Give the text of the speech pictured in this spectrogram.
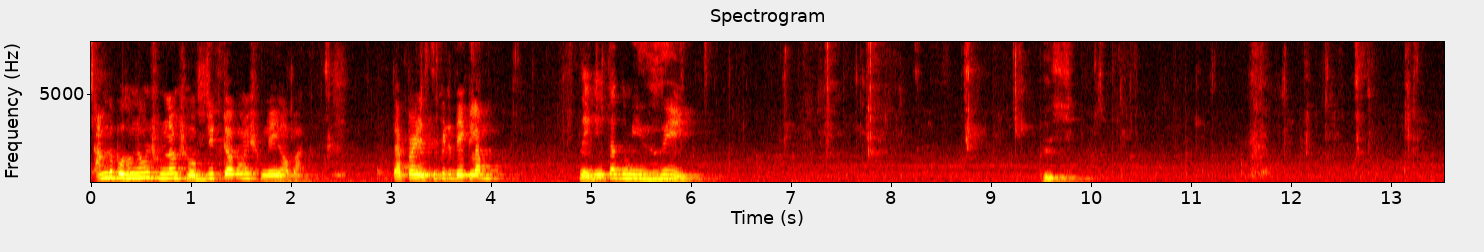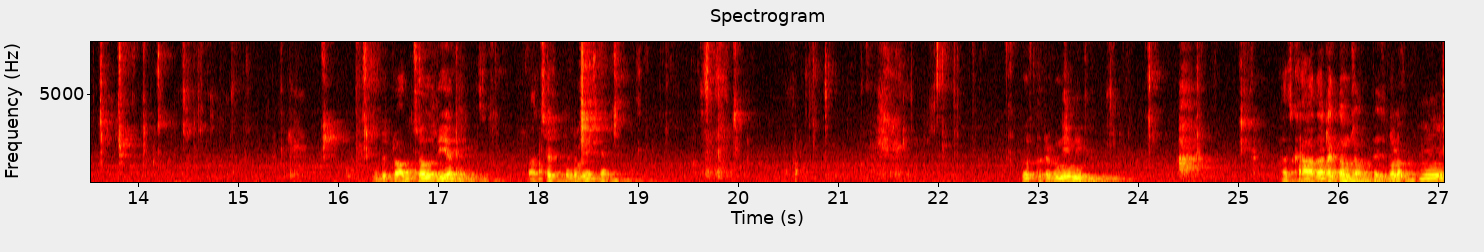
আমি তো প্রথম যখন শুনলাম সবজির টক আমি শুনেই অবাক। তারপর রেসিপিটা দেখলাম। দেখি তো একদম ইজি প্লিজ একটু টক জল দিয়ে মাছের একটু মেখে পোস্ত মাংসটা একটু নিয়ে নিই আজ খাওয়া দাওয়াটা একদম জম্পেস বলো হুম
